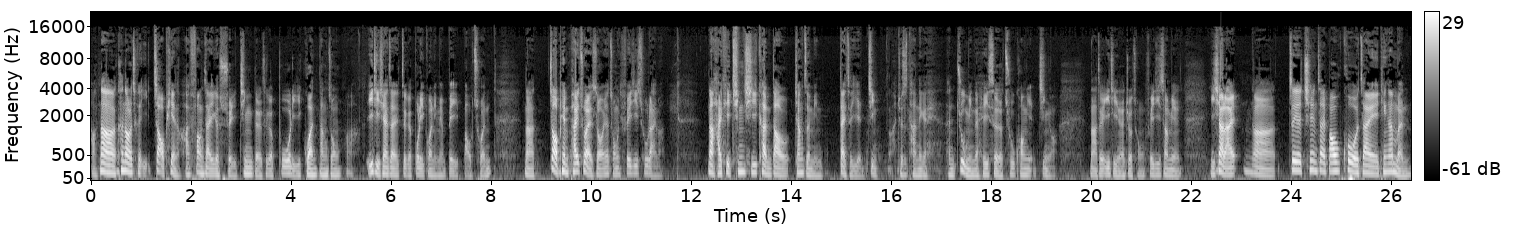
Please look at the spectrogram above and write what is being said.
好，那看到了这个照片啊，它放在一个水晶的这个玻璃棺当中啊，遗体现在在这个玻璃棺里面被保存。那照片拍出来的时候，要从飞机出来嘛，那还可以清晰看到江泽民戴着眼镜啊，就是他那个很著名的黑色的粗框眼镜哦。那这个遗体呢，就从飞机上面。移下来，那这些现在包括在天安门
